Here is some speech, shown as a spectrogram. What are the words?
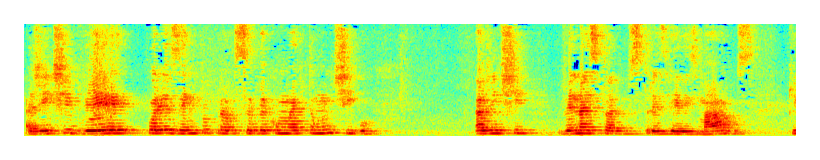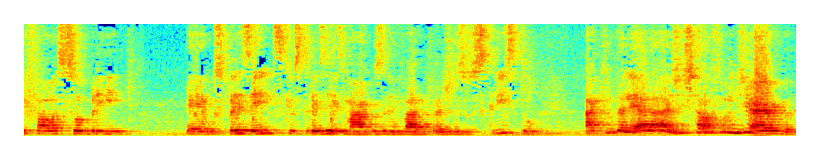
A gente vê, por exemplo, para você ver como é tão antigo, a gente vê na história dos três reis magos que fala sobre é, os presentes que os três reis magos levaram para Jesus Cristo. Aquilo dali era, a gente estava falando de erva,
